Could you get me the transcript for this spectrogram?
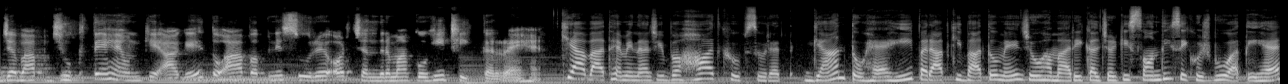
जब आप झुकते हैं उनके आगे तो आप अपने सूर्य और चंद्रमा को ही ठीक कर रहे हैं। क्या बात है मीना जी बहुत खूबसूरत। ज्ञान तो है ही पर आपकी बातों में जो हमारी कल्चर की सौंधी सी खुशबू आती है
